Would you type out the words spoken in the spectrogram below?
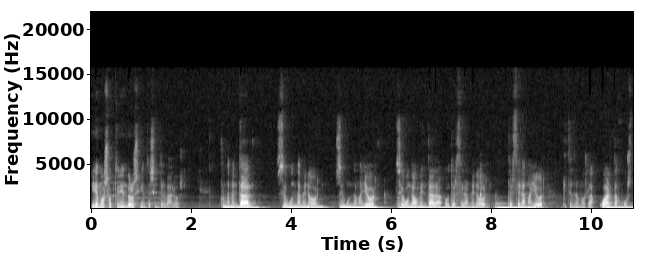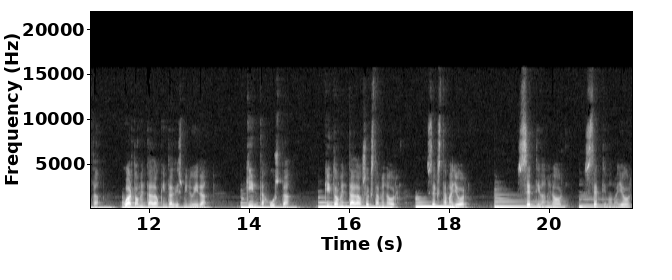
iremos obteniendo los siguientes intervalos. Fundamental, segunda menor, segunda mayor, segunda aumentada o tercera menor, tercera mayor, aquí tendremos la cuarta justa, cuarta aumentada o quinta disminuida, quinta justa, quinta aumentada o sexta menor, sexta mayor, séptima menor, séptima mayor,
